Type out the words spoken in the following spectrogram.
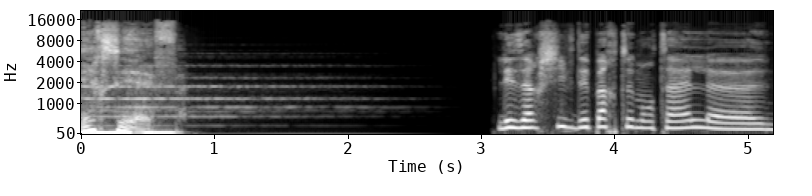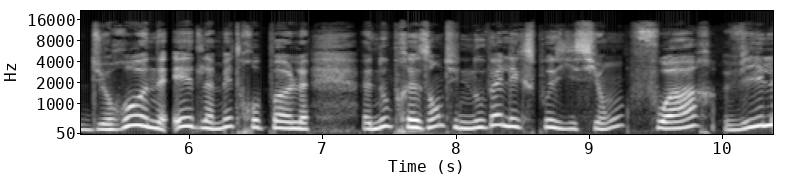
RCF. Les archives départementales euh, du Rhône et de la métropole euh, nous présentent une nouvelle exposition, foire, ville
